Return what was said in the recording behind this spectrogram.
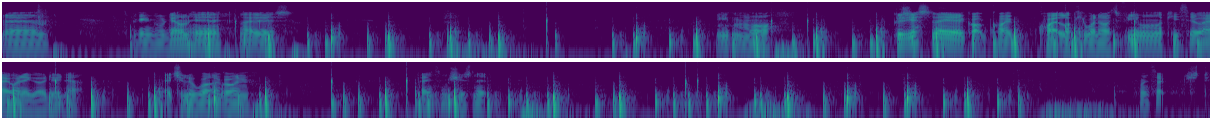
Um, so we're gonna go down here like this. Even more. Because yesterday I got quite quite lucky when I was feeling lucky, so I want to go do it now. Actually, want to go and find some shiznit. One sec, just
